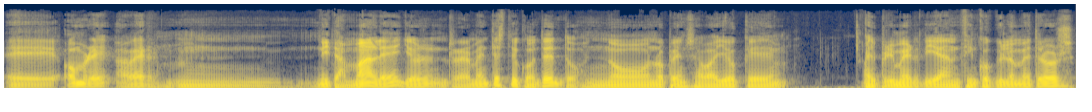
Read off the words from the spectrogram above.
Eh, hombre, a ver, mm, ni tan mal, ¿eh? Yo realmente estoy contento. No, no pensaba yo que el primer día en 5 kilómetros,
